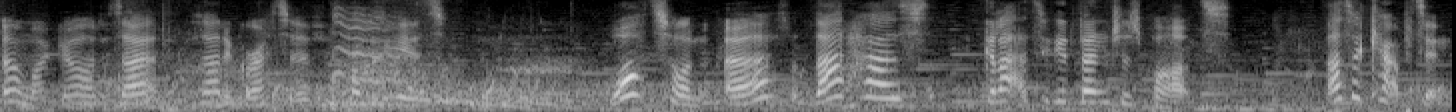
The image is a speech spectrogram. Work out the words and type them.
Oh my god, is that is that aggressive? Probably is. What on earth? That has Galactic Adventures parts. That's a captain.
